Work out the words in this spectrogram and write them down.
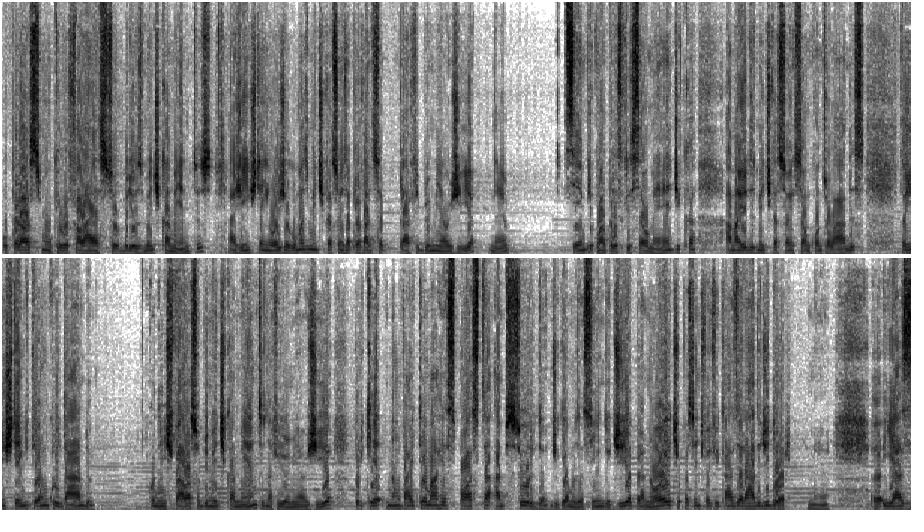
O próximo que eu vou falar é sobre os medicamentos. A gente tem hoje algumas medicações aprovadas para fibromialgia, né? sempre com a prescrição médica. A maioria das medicações são controladas. Então a gente tem que ter um cuidado quando a gente fala sobre medicamentos na fibromialgia, porque não vai ter uma resposta absurda, digamos assim, do dia para a noite o paciente vai ficar zerado de dor. Né? Uh, e as,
